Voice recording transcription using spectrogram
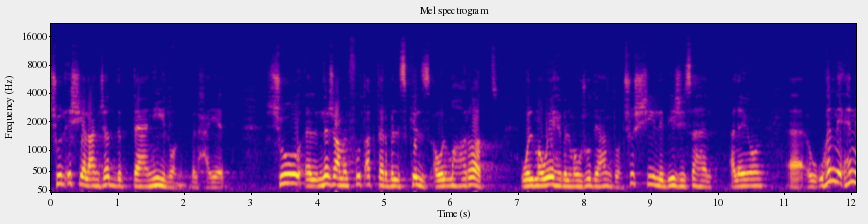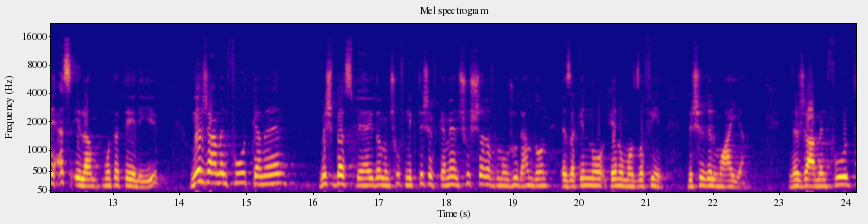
شو الاشياء اللي عن جد بتعني لهم بالحياة؟ شو بنرجع بنفوت أكثر بالسكيلز أو المهارات والمواهب الموجودة عندهم. شو الشيء اللي بيجي سهل عليهم؟ آه، وهن هن أسئلة متتالية. بنرجع بنفوت كمان مش بس بهيدا بنشوف نكتشف كمان شو الشغف الموجود عندهم إذا كانوا كانوا موظفين بشغل معين. نرجع منفوت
